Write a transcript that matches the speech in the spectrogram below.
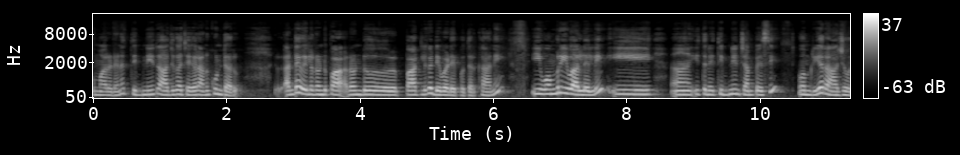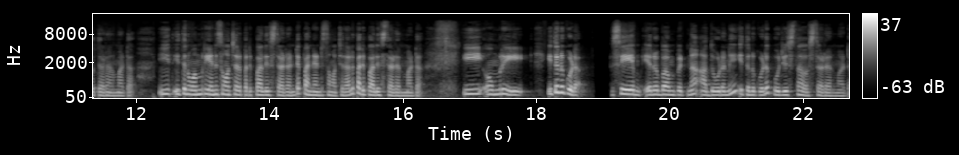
కుమారుడైన తిబ్ని రాజుగా చేయాలనుకుంటారు. అంటే వీళ్ళు రెండు పా రెండు పార్టీలుగా డివైడ్ అయిపోతారు. కానీ ఈ ఒమ్రీ వాళ్ళు వెళ్ళి ఈ ఇతని తిబ్నిని చంపేసి ఒమ్రియా రాజు అవుతాడనమాట. ఈ ఇతను ఒమ్రి ఎన్ని సంవత్సరాలు పరిపాలిస్తాడంటే పన్నెండు సంవత్సరాలు పరిపాలిస్తాడనమాట. ఈ ఒమ్రి ఇతను కూడా సేమ్ ఎరోబాం పెట్టిన ఆ దూడని ఇతను కూడా పూజిస్తూ వస్తాడనమాట.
